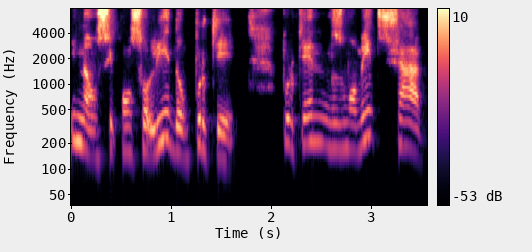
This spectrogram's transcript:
E não se consolidam por quê? Porque nos momentos chaves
